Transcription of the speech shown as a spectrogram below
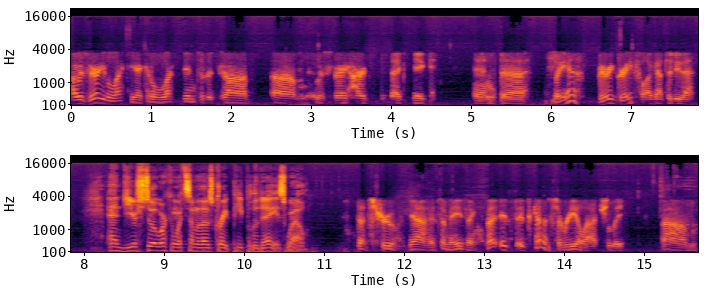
I was very lucky. I kind of lucked into the job. Um, it was very hard to get that gig, and uh, so yeah, very grateful I got to do that. And you're still working with some of those great people today as well. That's true. Yeah, it's amazing. It's it's kind of surreal actually, because um,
